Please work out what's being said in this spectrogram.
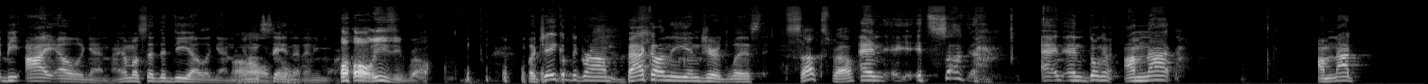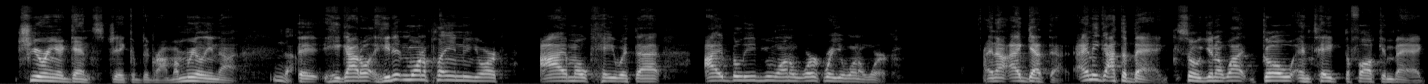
the IL again. I almost said the DL again. We oh, don't say that anymore. Oh, easy, bro. but Jacob deGrom back on the injured list sucks, bro. And it sucks. And and don't I'm not I'm not cheering against Jacob deGrom. I'm really not. No. Uh, he got all, he didn't want to play in New York. I'm okay with that. I believe you want to work where you want to work. And I, I, get that. And he got the bag. So you know what? Go and take the fucking bag.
